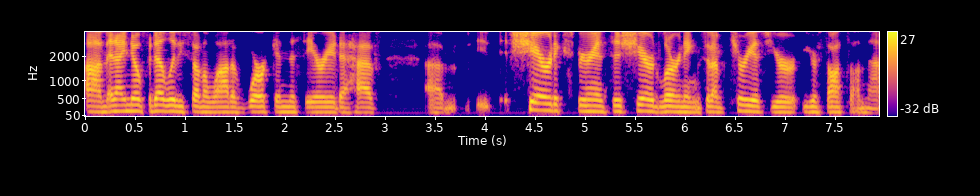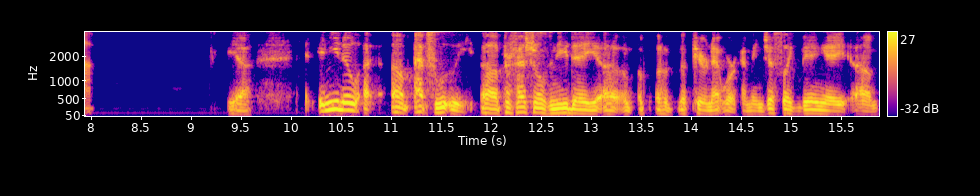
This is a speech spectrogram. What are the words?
Um, and I know Fidelity's done a lot of work in this area to have um, shared experiences, shared learnings, and I'm curious your your thoughts on that. Yeah, and you know, um, absolutely, uh, professionals need a, a, a, peer network. I mean, just like being a um,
